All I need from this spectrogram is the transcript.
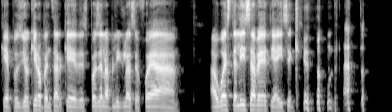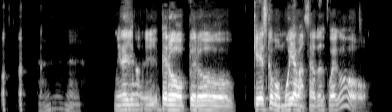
que pues yo quiero pensar que después de la película se fue a, a West Elizabeth y ahí se quedó un rato. Ah, mira, yo, eh, pero, pero, ¿qué es como muy avanzado el juego?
